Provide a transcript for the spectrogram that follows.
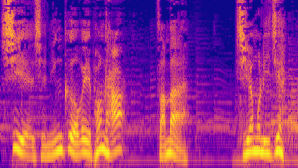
谢谢您各位捧场，咱们节目里见。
